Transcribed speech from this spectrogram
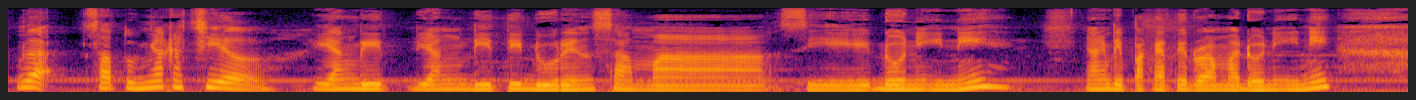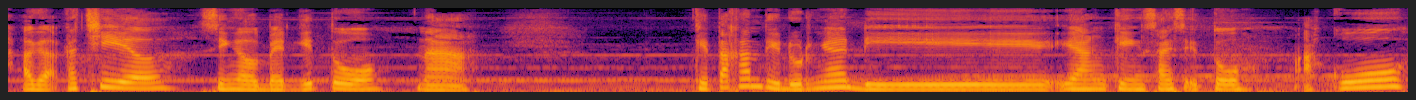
Enggak, satunya kecil yang di yang ditidurin sama si Doni ini, yang dipakai tidur sama Doni ini agak kecil, single bed gitu. Nah, kita kan tidurnya di yang king size itu. Aku,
